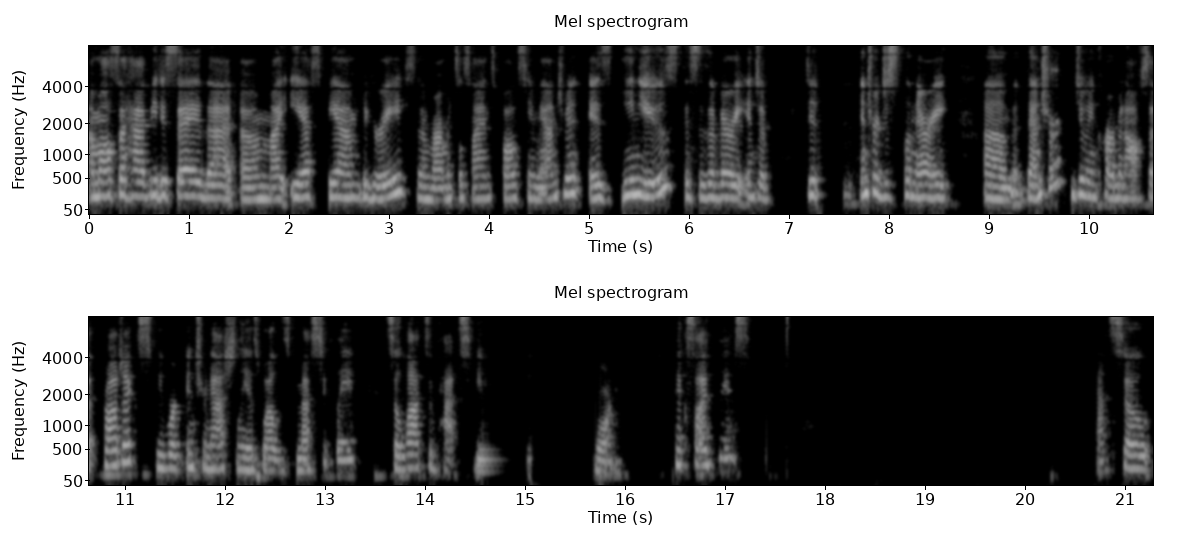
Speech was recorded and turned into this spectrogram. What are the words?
I'm also happy to say that um, my ESPM degree, so Environmental Science Policy Management, is being used. This is a very inter- interdisciplinary um, venture doing carbon offset projects. We work internationally as well as domestically. So lots of hats to be worn. Next slide, please. Yeah, so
